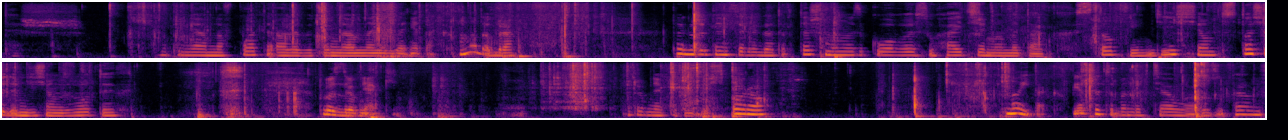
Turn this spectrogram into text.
też. Bo tu miałam na wpłatę, ale wyciągnęłam na jedzenie. Tak, no dobra. Także ten segregator też mamy z głowy. Słuchajcie, mamy tak 150, 170 zł plus drobniaki. Drobniaków jest dość sporo. No i tak, Pierwsze, co będę chciała uzupełnić,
